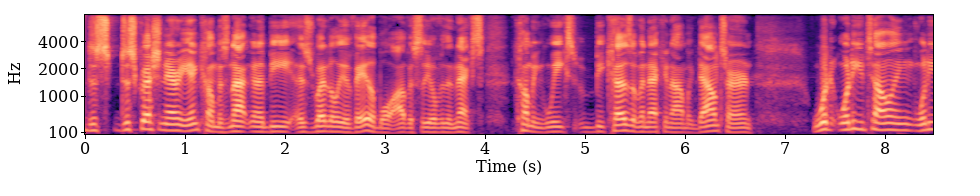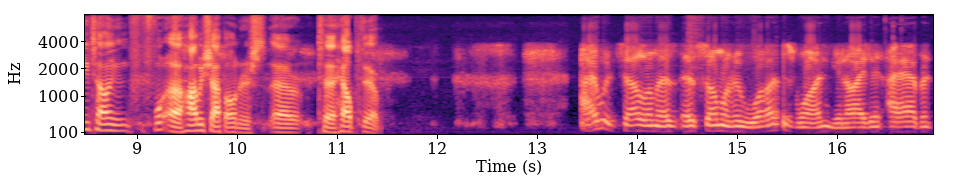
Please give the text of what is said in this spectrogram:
dis- discretionary income is not going to be as readily available obviously over the next coming weeks because of an economic downturn. What what are you telling what are you telling for, uh, hobby shop owners uh, to help them I would tell them as, as someone who was one, you know, I didn't, I haven't,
